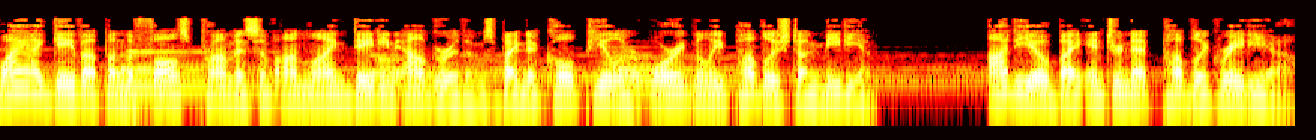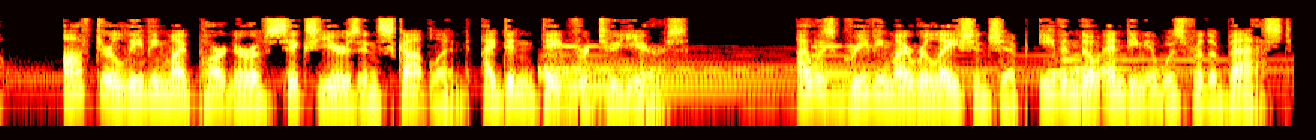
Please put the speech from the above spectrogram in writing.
Why I Gave Up on the False Promise of Online Dating Algorithms by Nicole Peeler originally published on Medium. Audio by Internet Public Radio. After leaving my partner of six years in Scotland, I didn't date for two years. I was grieving my relationship, even though ending it was for the best.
